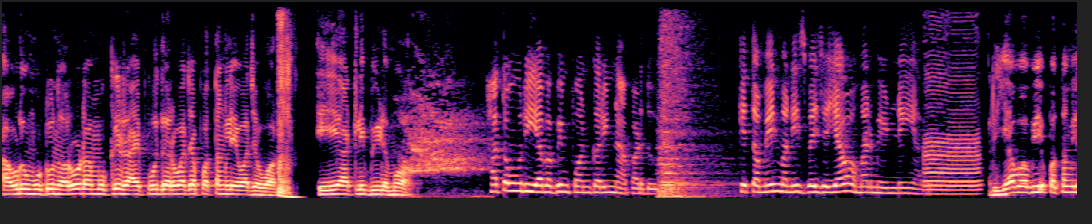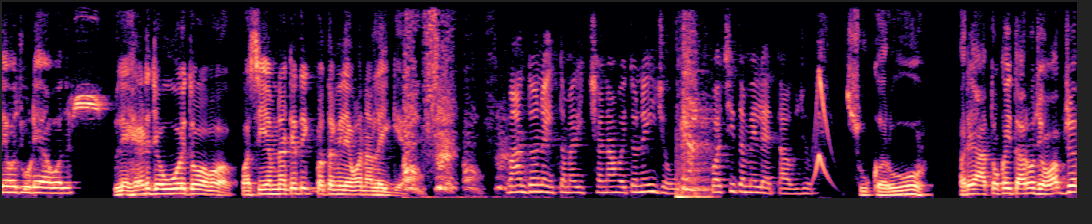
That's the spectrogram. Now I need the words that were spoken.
આવડું મોટું નરોડા મૂકીને રાયપુર દરવાજા પતંગ લેવા જવાનું. એ આટલી ભીડમાં. હા તો હું રિયા ભાભીને ફોન કરીને ના પાડી દઉં છું. કે તમે ને મનીષભાઈ જઈ આવો અમારે મેળ નહીં આવે. રિયા ભાભી એ પતંગ લેવા જોડે આવે છે? લે હેડ જવું હોય તો હવે પછી એમના કે પતંગ લેવાના લઈ ગયા. વાંધો નહીં તમારી ઈચ્છા ના હોય તો નહીં જવું. પછી તમે લેતા આવજો. શું કરું? અરે આ તો કઈ તારો જવાબ છે?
